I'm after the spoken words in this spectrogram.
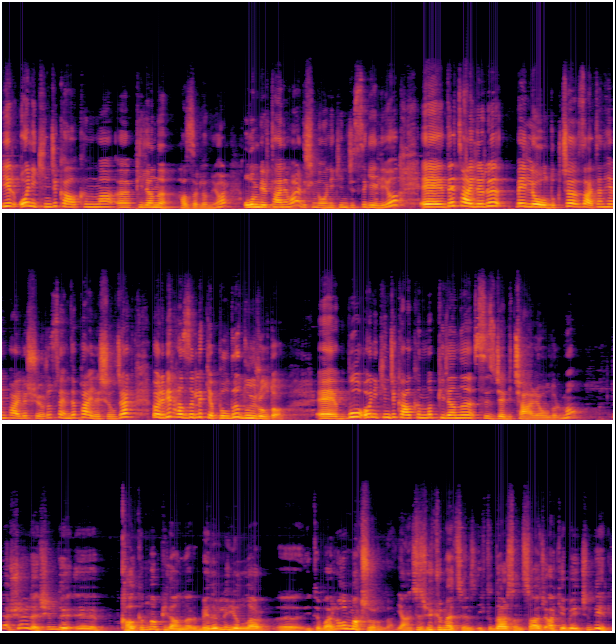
Bir 12. kalkınma e, planı hazırlanıyor. 11 tane vardı şimdi 12.si geliyor. E, detayları belli oldukça zaten hem paylaşıyoruz hem de paylaşılacak. Böyle bir hazırlık yapıldığı duyuruldu. E, bu 12. kalkınma planı sizce bir çare olur mu? Ya şöyle şimdi e, kalkınma planları belirli yıllar e, itibariyle olmak zorunda. Yani siz hükümetseniz, iktidarsanız sadece AKP için değil,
